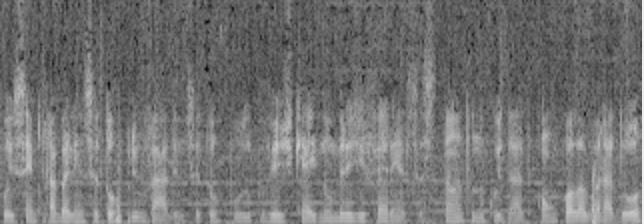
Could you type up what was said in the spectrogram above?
pois sempre trabalhei no setor privado e no setor público vejo que há inúmeras diferenças, tanto no cuidado com o colaborador,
